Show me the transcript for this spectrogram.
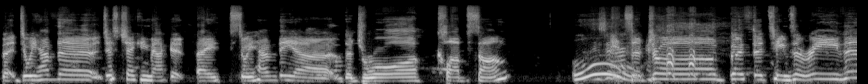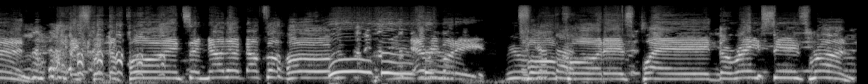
but do we have the just checking back at base? Do we have the uh, the draw club song? It's a draw. Both the teams are even. They split the points, and now they're bound for home. Everybody, We will four quarters played. The race is run.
